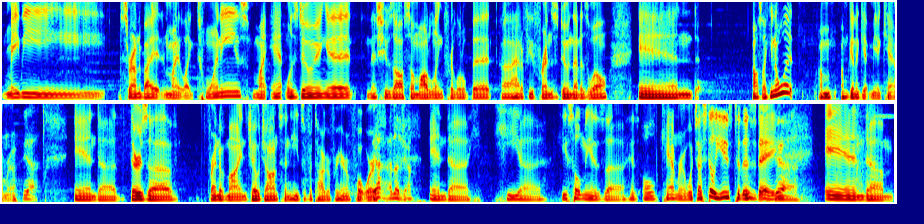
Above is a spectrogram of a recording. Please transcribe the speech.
maybe surrounded by it in my like twenties. My aunt was doing it. And then she was also modeling for a little bit. Uh, I had a few friends doing that as well, and I was like, you know what? I'm I'm gonna get me a camera. Yeah. And uh, there's a friend of mine, Joe Johnson. He's a photographer here in Fort Worth Yeah, I know, Joe. and uh, he uh, he sold me his uh, his old camera, which I still use to this day. Yeah. And um,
